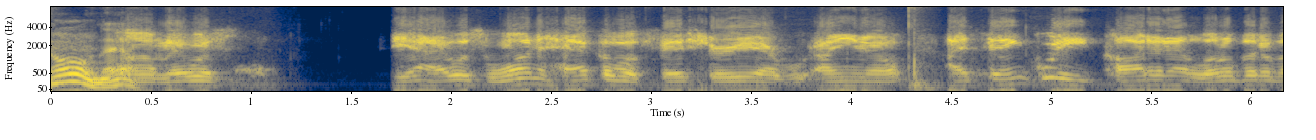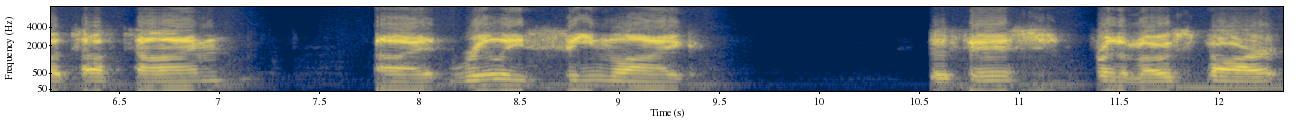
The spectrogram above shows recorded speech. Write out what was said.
Oh, yeah. Um, it was, yeah, it was one heck of a fishery. I, I, you know, I think we caught it at a little bit of a tough time. Uh, it really seemed like the fish, for the most part,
